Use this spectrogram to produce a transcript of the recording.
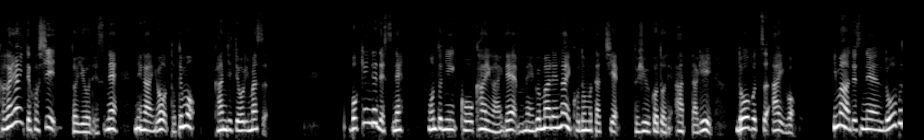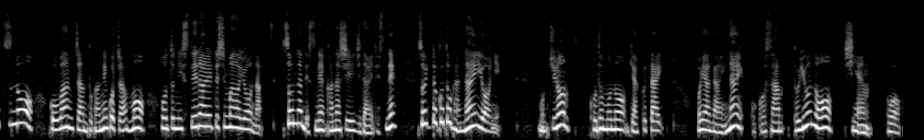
輝いてほしいというですね、願いをとても感じております。募金でですね、本当にこう海外で恵まれない子どもたちへということであったり、動物愛護。今はですね、動物のこうワンちゃんとか猫ちゃんも本当に捨てられてしまうような、そんなですね、悲しい時代ですね。そういったことがないように、もちろん子供の虐待、親がいないお子さんというのを支援を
